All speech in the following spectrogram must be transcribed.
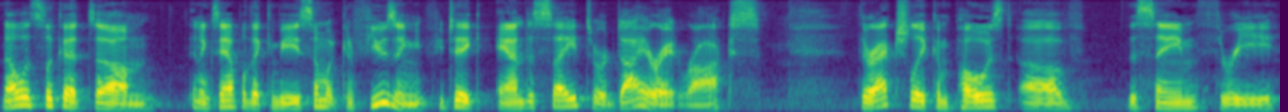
Now let's look at um, an example that can be somewhat confusing. If you take andesite or diorite rocks, they're actually composed of the same three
